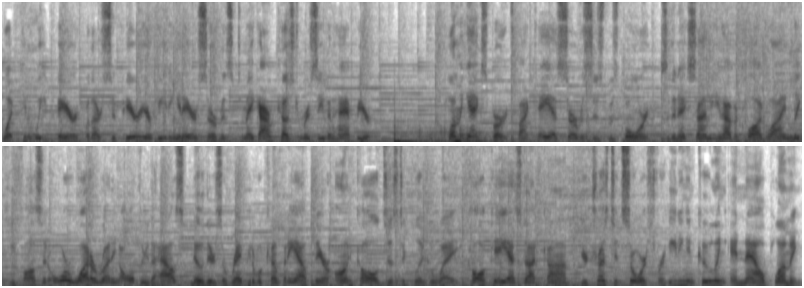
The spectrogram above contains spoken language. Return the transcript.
what can we pair with our superior heating and air service to make our customers even happier? Plumbing Experts by KS Services was born. So the next time you have a clogged line, leaky faucet, or water running all through the house, know there's a reputable company out there on call just a click away. Call KS.com, your trusted source for heating and cooling and now plumbing.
